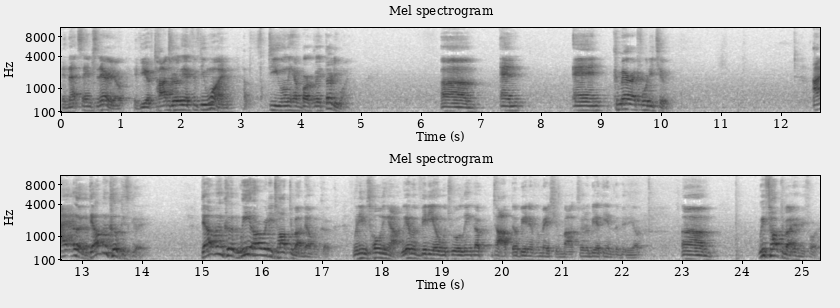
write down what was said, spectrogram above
in that same scenario, if you have Todd Gurley at 51, how the fuck do you only have Barkley at 31? Um, and and Kamara at 42. I look, Dalvin Cook is good. Dalvin Cook, we already talked about Dalvin Cook when he was holding out. We have a video which we'll link up top. There'll be an information box, so it'll be at the end of the video. Um, we've talked about him before.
